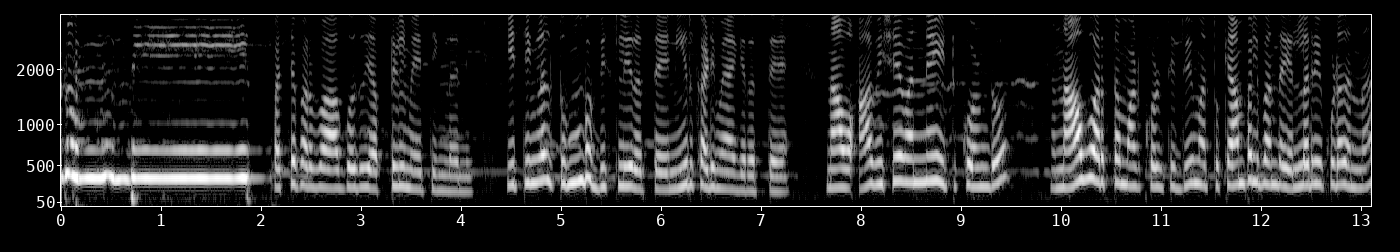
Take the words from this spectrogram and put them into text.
ಗೊಂಬೆ. ಪಚ್ಚಪರ್ವ ಆಗೋದು ಏಪ್ರಿಲ್ ಮೇ ತಿಂಗಳಲ್ಲಿ. ಈ ತಿಂಗಳಲ್ಲಿ ತುಂಬ ಬಿಸಿಲಿರುತ್ತೆ ನೀರು ಕಡಿಮೆ ಆಗಿರುತ್ತೆ. ನಾವು ಆ ವಿಷಯವನ್ನೇ ಇಟ್ಕೊಂಡು ನಾವು ಅರ್ಥ ಮಾಡ್ಕೊಳ್ತಿದ್ವಿ ಮತ್ತು ಕ್ಯಾಂಪಲ್ಲಿ ಬಂದ ಎಲ್ಲರಿಗೂ ಕೂಡ ಅದನ್ನು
